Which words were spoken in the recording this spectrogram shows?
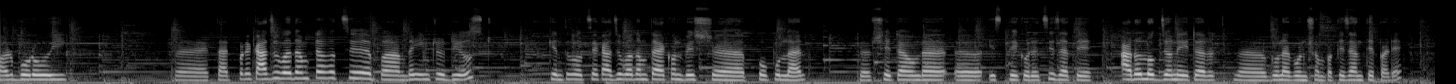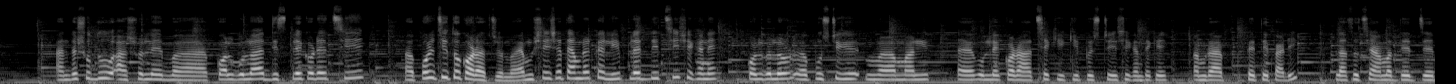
আর বড়ই তারপরে কাজু বাদামটা হচ্ছে ইন্ট্রোডিউসড কিন্তু হচ্ছে কাজু বাদামটা এখন বেশ পপুলার তো সেটা আমরা স্প্রে করেছি যাতে আরও লোকজন এটার গুণাগুণ সম্পর্কে জানতে পারে। আমরা শুধু আসলে কলগুলো ডিসপ্লে করেছি পরিচিত করার জন্য। এবং সেই সাথে আমরা একটা লিফলেট দিচ্ছি, সেখানে কলগুলোর পুষ্টি মান উল্লেখ করা আছে, কি কি পুষ্টি সেখান থেকে আমরা পেতে পারি। প্লাস হচ্ছে আমাদের যে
